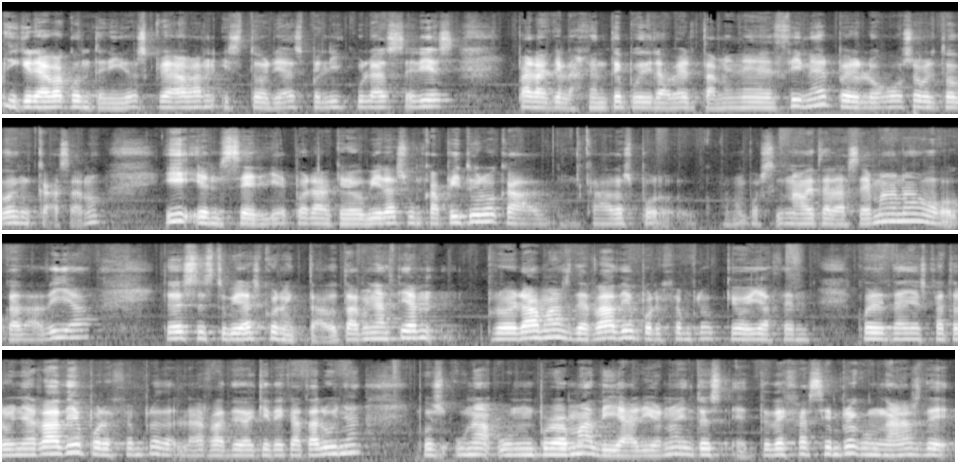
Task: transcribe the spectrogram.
Y creaba contenidos, creaban historias, películas, series para que la gente pudiera ver también en el cine, pero luego sobre todo en casa, ¿no? Y en serie, para que hubieras un capítulo cada, cada dos por, bueno, pues una vez a la semana o cada día entonces estuvieras conectado. También hacían programas de radio, por ejemplo, que hoy hacen 40 años Cataluña Radio, por ejemplo, la radio de aquí de Cataluña, pues una, un programa diario, ¿no? Entonces eh, te dejas siempre con ganas de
